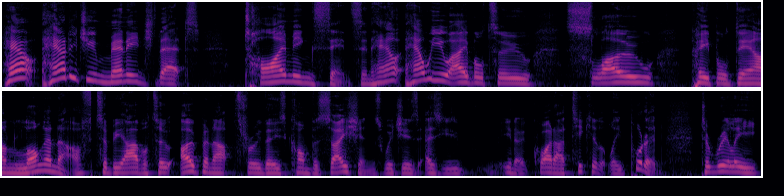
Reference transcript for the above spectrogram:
how how did you manage that timing sense and how how were you able to slow people down long enough to be able to open up through these conversations, which is as you you know quite articulately put it, to really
